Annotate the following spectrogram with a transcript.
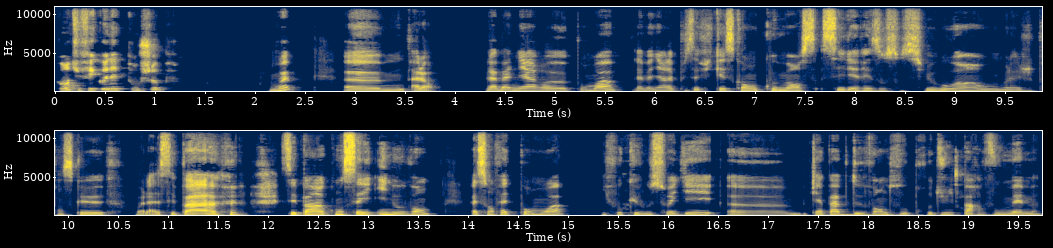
Comment tu fais connaître ton shop? Ouais. Euh, alors, la manière, euh, pour moi, la manière la plus efficace quand on commence, c'est les réseaux sociaux. Hein, voilà, je pense que voilà, c'est pas, c'est pas un conseil innovant Parce qu'en fait, pour moi, il faut que vous soyez euh, capable de vendre vos produits par vous-même,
